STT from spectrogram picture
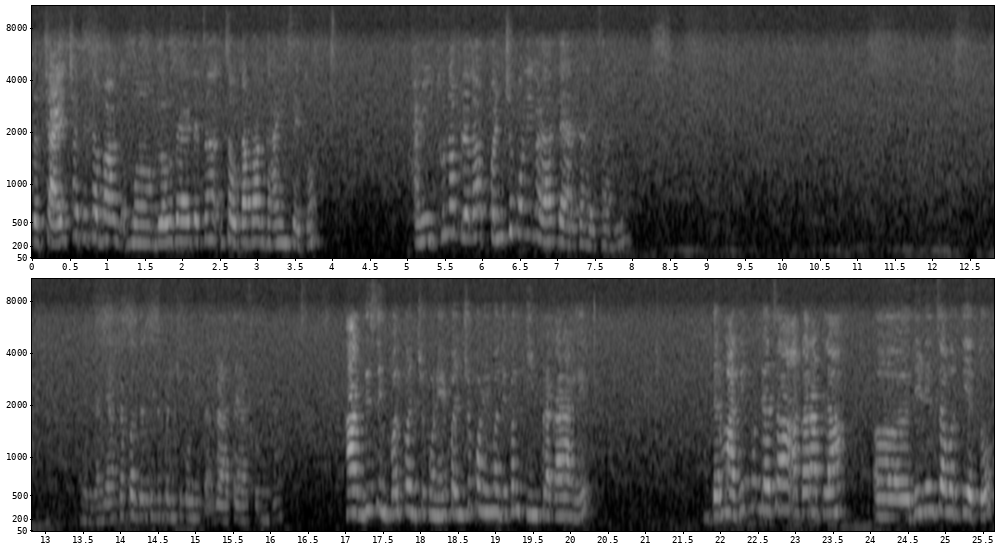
तर चाळीस छातीचा भाग ब्लाऊज आहे त्याचा चौथा भाग दहा इंच येतो. आणि इथून आपल्याला पंचकोणी गळा तयार करायचा आहे. म्हणजे अशा पद्धतीने पंचकोणी गळा तयार करून घ्या. हा अगदी सिंपल पंचकोणी आहे. पंचकोणीमध्ये पण तीन प्रकार आहेत. तर मागील मुंड्याचा आकार आपला दीड इंचावरती येतो.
